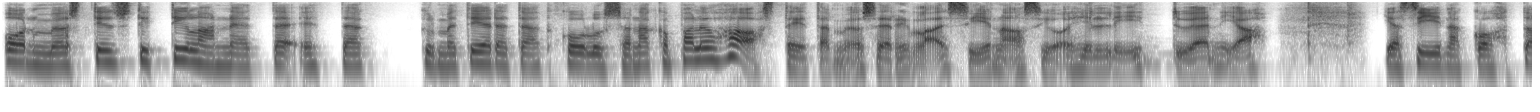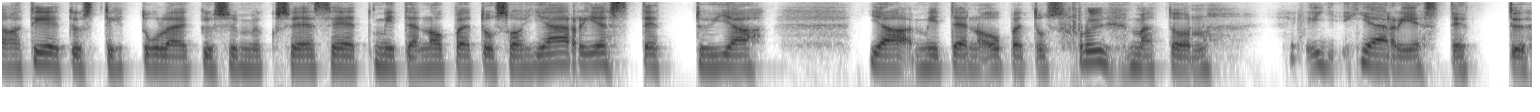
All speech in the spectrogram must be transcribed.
on myös tietysti tilanne, että, että kyllä me tiedetään, että koulussa on aika paljon haasteita myös erilaisiin asioihin liittyen. Ja, ja siinä kohtaa tietysti tulee kysymykseen se, että miten opetus on järjestetty ja, ja miten opetusryhmät on järjestetty,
